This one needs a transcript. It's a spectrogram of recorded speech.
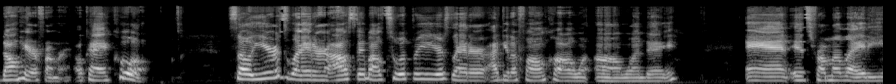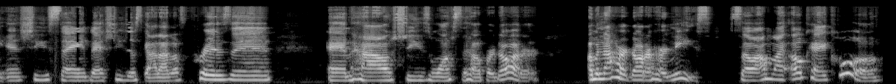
Don't hear from her. Okay, cool. So years later, I'll say about two or three years later, I get a phone call uh, one day, and it's from a lady, and she's saying that she just got out of prison, and how she wants to help her daughter. I mean, not her daughter, her niece. So I'm like, okay, cool.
